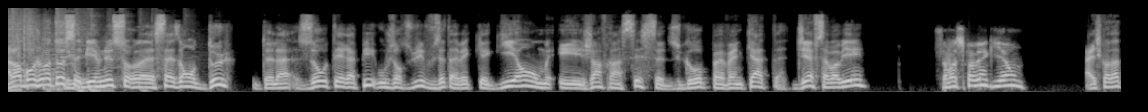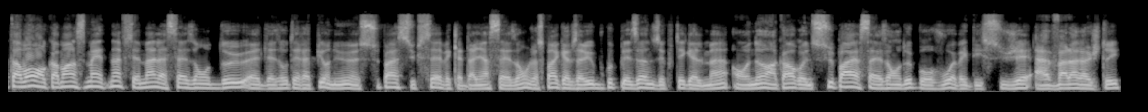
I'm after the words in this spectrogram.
Alors bonjour à tous et bienvenue sur la saison 2 de la zoothérapie. Aujourd'hui, vous êtes avec Guillaume et Jean-Francis du groupe 24. Jeff, ça va bien? Ça va super bien, Guillaume. je suis content de t'avoir. On commence maintenant officiellement la saison 2 euh, de la zoothérapie. On a eu un super succès avec la dernière saison. J'espère que vous avez eu beaucoup de plaisir à nous écouter également. On a encore une super saison 2 pour vous avec des sujets à valeur ajoutée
